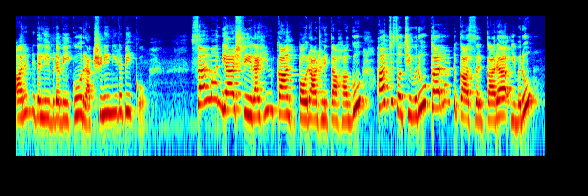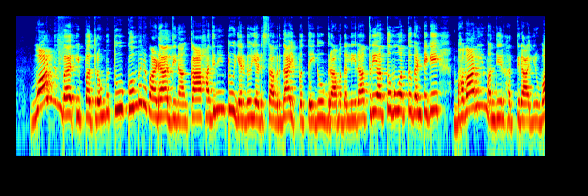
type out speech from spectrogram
ಅರಣ್ಯದಲ್ಲಿ ಬಿಡಬೇಕು, ರಕ್ಷಣೆ ನೀಡಬೇಕು. ಸನ್ಮಾನ್ಯ ಶ್ರೀ ರಹೀಂ ಖಾನ್ ಪೌರಾಡಳಿತ ಹಾಗೂ ಹಜ್ ಸಚಿವರು ಕರ್ನಾಟಕ ಸರ್ಕಾರ ಇವರು ವಾರ್ಡ್ ನಂಬರ್ ಇಪ್ಪತ್ತೊಂಬತ್ತು ಕುಂಬರವಾಡ ದಿನಾಂಕ ಹದಿನೆಂಟು ಎರಡು ಎರಡು ಸಾವಿರದ ಇಪ್ಪತ್ತೈದು ಗ್ರಾಮದಲ್ಲಿ ರಾತ್ರಿ ಹತ್ತು ಮೂವತ್ತು ಗಂಟೆಗೆ ಭವಾನಿ ಮಂದಿರ್ ಹತ್ತಿರ ಇರುವ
